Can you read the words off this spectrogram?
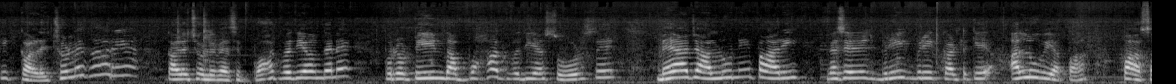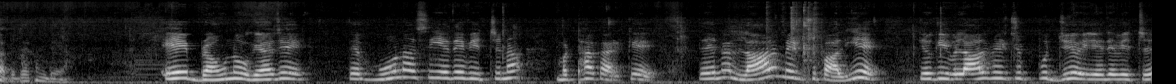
ਕਿ ਕਾਲੇ ਛੋਲੇ ਖਾ ਰਹੇ ਆ। ਕਾਲੇ ਛੋਲੇ ਵੈਸੇ ਬਹੁਤ ਵਧੀਆ ਹੁੰਦੇ ਨੇ, ਪ੍ਰੋਟੀਨ ਦਾ ਬਹੁਤ ਵਧੀਆ ਸੋਰਸ ਹੈ ਮੈਂ ਅੱਜ ਆਲੂ ਨਹੀਂ ਪਾ ਰਹੀ, ਵੈਸੇ ਇਹਦੇ ਵਿੱਚ ਬਰੀਕ ਬਰੀਕ ਕੱਟ ਕੇ ਆਲੂ ਵੀ ਆਪਾਂ ਪਾ ਸਕਦੇ ਹੁੰਦੇ ਆ। ਇਹ ਬਰਾਊਨ ਹੋ ਗਿਆ ਜੇ, ਤੇ ਹੁਣ ਅਸੀਂ ਇਹਦੇ ਵਿੱਚ ਨਾ ਮੱਠਾ ਕਰਕੇ ਤੇ ਨਾ ਲਾਲ ਮਿਰਚ ਪਾ ਲਈਏ, ਕਿਉਂਕਿ ਲਾਲ ਮਿਰਚ ਭੁੱਜੇ ਹੋਈ ਇਹਦੇ ਵਿੱਚ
